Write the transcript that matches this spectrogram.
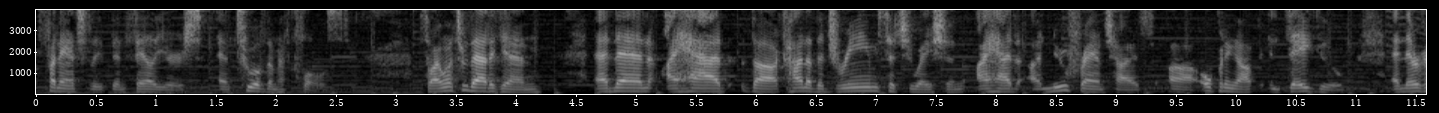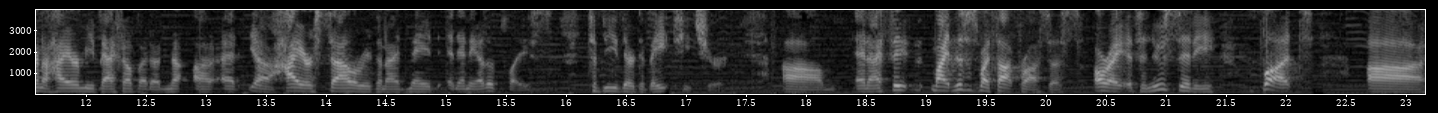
financially been failures, and two of them have closed. So I went through that again, And then I had the kind of the dream situation. I had a new franchise uh, opening up in Daegu, and they were going to hire me back up at a uh, at a higher salary than I'd made at any other place to be their debate teacher. Um, and I think my this is my thought process. All right, it's a new city, but uh,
